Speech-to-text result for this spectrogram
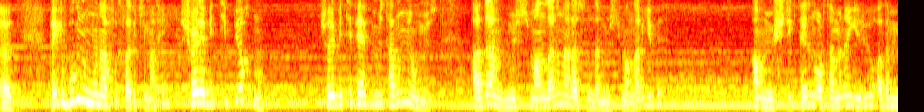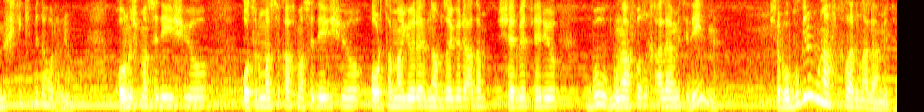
Evet. Peki bugünün münafıkları kim ahi? Şöyle bir tip yok mu? Şöyle bir tipi hepimiz tanımıyor muyuz? Adam Müslümanların arasında Müslümanlar gibi ama müşriklerin ortamına giriyor. Adam müşrik gibi davranıyor. Konuşması değişiyor. Oturması kalkması değişiyor. Ortama göre, nabza göre adam şerbet veriyor. Bu münafıklık alameti değil mi? İşte bu bugünün münafıkların alameti.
